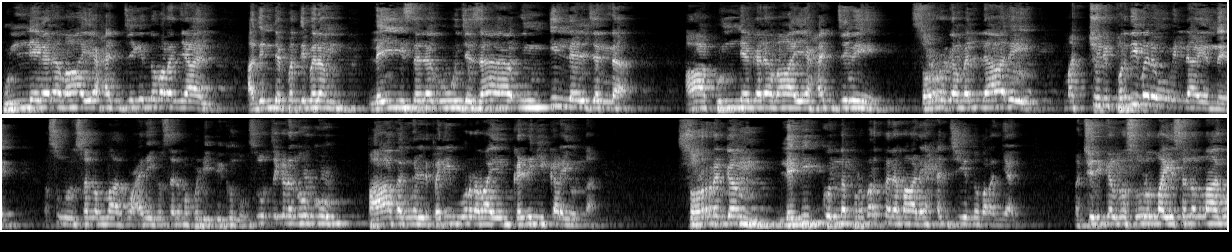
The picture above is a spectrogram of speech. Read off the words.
പുണ്യകരമായ ഹജ്ജ് എന്ന് പറഞ്ഞാൽ അതിന്റെ പ്രതിഫലം ലൈസ ജസാഉൻ ഇല്ലൽ ജന്ന ആ പുണ്യകരമായ ഹജ്ജിന് സ്വർഗമല്ലാതെ മറ്റൊരു പ്രതിഫലവുമില്ല എന്ന് റസൂൽ വസല്ലം പഠിപ്പിക്കുന്നു. സുഹൃത്തുക്കളെ നോക്കൂ പാപങ്ങൾ പരിപൂർണമായും കഴുകിക്കളയുന്ന സ്വർഗം ലഭിക്കുന്ന പ്രവർത്തനമാണ് ഹജ്ജ് എന്ന് പറഞ്ഞാൽ. മറ്റൊരിക്കൽ റസൂലുള്ളാഹി സല്ലല്ലാഹു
